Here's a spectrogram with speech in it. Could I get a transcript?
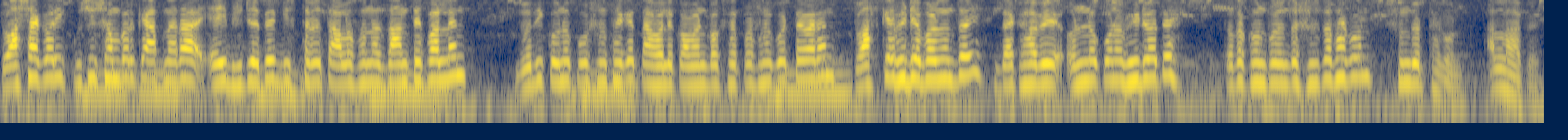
তো আশা করি কৃষি সম্পর্কে আপনারা এই ভিডিওতে বিস্তারিত আলোচনা জানতে পারলেন। যদি কোনো প্রশ্ন থাকে তাহলে কমেন্ট বক্সে প্রশ্ন করতে পারেন। তো আজকের ভিডিও পর্যন্তই। দেখা হবে অন্য কোনো ভিডিওতে ততক্ষণ পর্যন্ত সুস্থ থাকুন, সুন্দর থাকুন। আল্লাহ হাফেজ।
